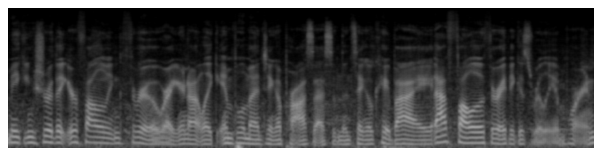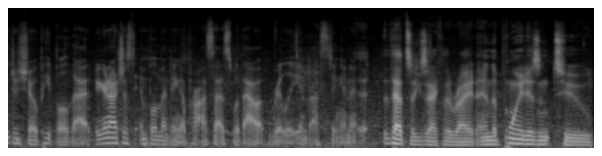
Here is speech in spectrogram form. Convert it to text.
making sure that you're following through, right? You're not like implementing a process and then saying, okay, bye. That follow through, I think, is really important to show people that you're not just implementing a process without really investing in it. That's exactly right. And the point isn't to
